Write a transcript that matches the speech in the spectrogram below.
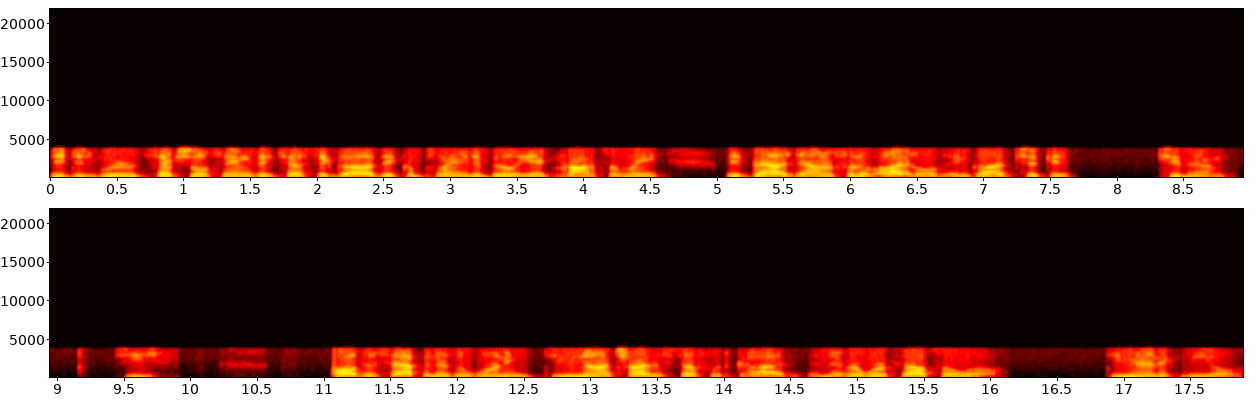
They did weird sexual things. They tested God. They complained and bellyache constantly. They bowed down in front of idols, and God took it to them. Jeez. All this happened as a warning. Do not try this stuff with God. It never works out so well. Demonic meals.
